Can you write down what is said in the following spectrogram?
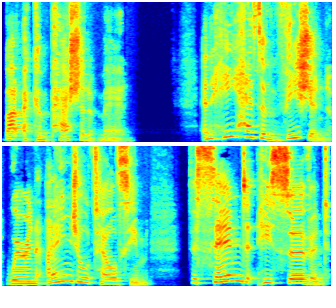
but a compassionate man. And he has a vision where an angel tells him to send his servant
